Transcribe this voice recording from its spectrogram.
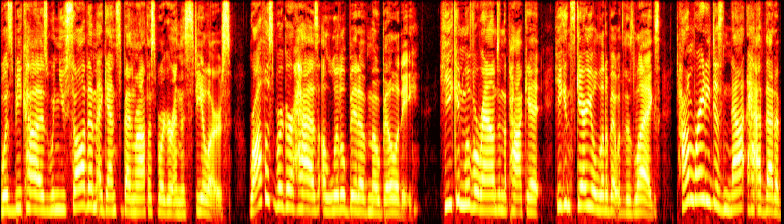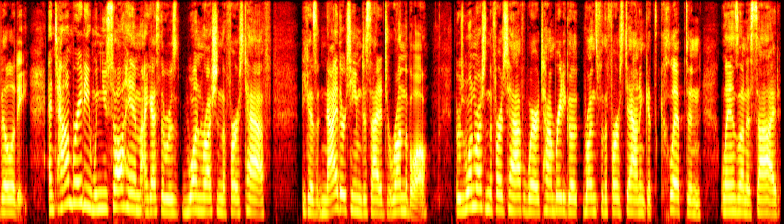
was because when you saw them against Ben Roethlisberger and the Steelers, Roethlisberger has a little bit of mobility. He can move around in the pocket. He can scare you a little bit with his legs. Tom Brady does not have that ability. And Tom Brady, when you saw him, I guess there was one rush in the first half because neither team decided to run the ball. There was one rush in the first half where Tom Brady go, runs for the first down and gets clipped and lands on his side.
